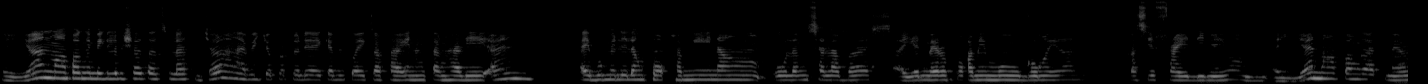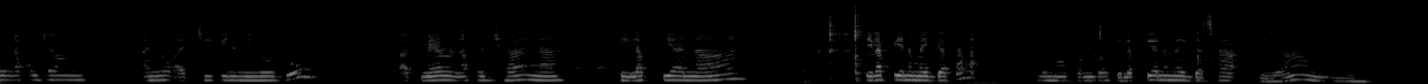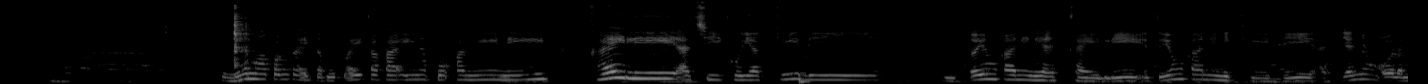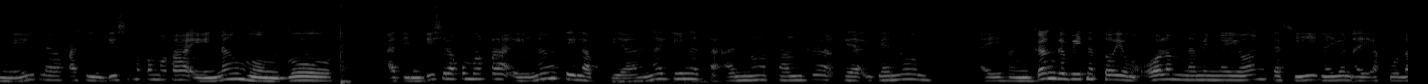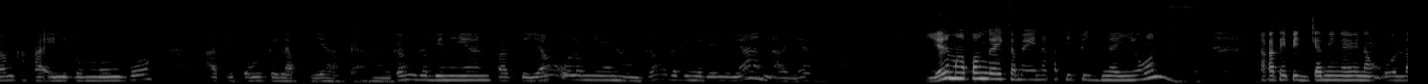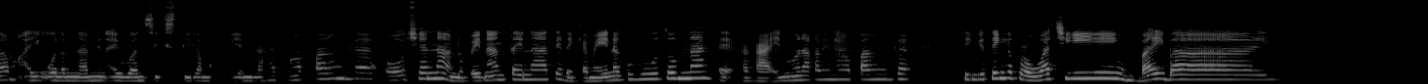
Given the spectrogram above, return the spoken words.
Ayan, mga pangamig love shoutout sa lahat dyan. Ang video for today ay kami po ay kakain ng tanghalian. Ay bumili lang po kami ng ulam sa labas. Ayan, meron po kami munggo ngayon. Kasi Friday ngayon. Ayan mga pangga at meron ako dyang ano at chicken na minudo. At meron ako dyan na tilapia na tilapia na may gata. Yun mga pangga, tilapia na may gata. Ayan. Mm. Yan mga pangkay, kami po ay kakain na po kami ni Kylie at si Kuya Kidi. Ito yung kanin ni Kylie, ito yung kanin ni Kidi. At yan yung ulam nila kasi hindi sila kumakain ng munggo. At hindi sila kumakain ng tilapia na ginataan mga pangga. Kaya ganun ay hanggang gabi na to yung ulam namin ngayon kasi ngayon ay ako lang kakain nitong munggo at itong tilapia. Kaya hanggang gabi na yan, pati yung ulam na yan, hanggang gabi na din yan. Ayan. Yan mga panggay, kami ay nakatipid ngayon. Nakatipid kami ngayon ng ulam. Ay ulam namin ay 160 lang po yan lahat mga pangga. O siya na, ano pa inaantay natin? Ay kami ay nagugutom na. Kaya kakain muna kami mga pangga. Thank you, thank you for watching. Bye-bye!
